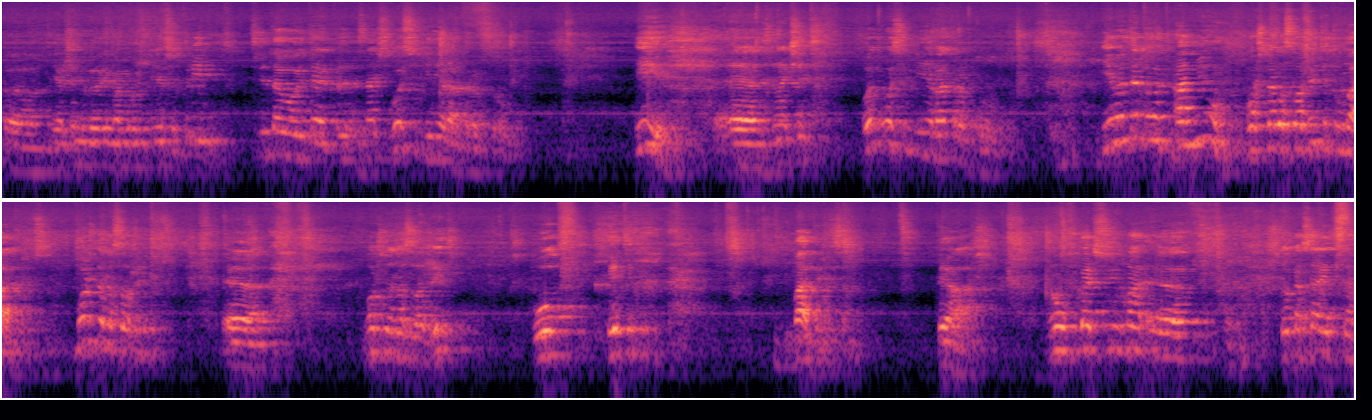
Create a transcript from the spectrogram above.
э, если мы говорим о группе SU3, цветовой тег, значит 8 генераторов круга. И, э, значит, вот 8 генераторов круга. И вот это вот амю, можно разложить эту матрицу. Можно разложить, э, можно разложить по этим матрицам TH. Ну, в качестве, э, что касается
